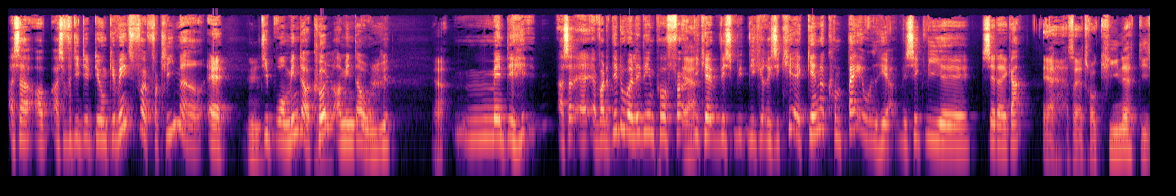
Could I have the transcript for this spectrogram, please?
Altså, og, altså fordi det, det er jo en gevinst for, for klimaet, at mm. de bruger mindre kul og mindre olie. Ja. Men det, altså, var det det, du var lidt inde på før? Ja. Vi kan, hvis vi, vi kan risikere igen at komme bagud her, hvis ikke vi øh, sætter i gang. Ja, altså jeg tror, Kina, de,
